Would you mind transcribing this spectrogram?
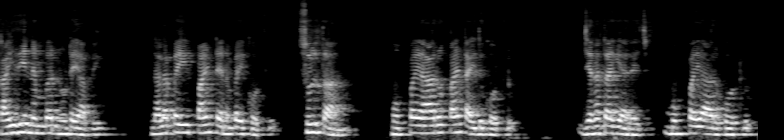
ఖైదీ నెంబర్ నూట యాభై నలభై పాయింట్ ఎనభై కోట్లు. సుల్తాన్ ముప్పై ఆరు పాయింట్ ఐదు కోట్లు. జనతా గ్యారేజ్ ముప్పై ఆరు కోట్లు.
